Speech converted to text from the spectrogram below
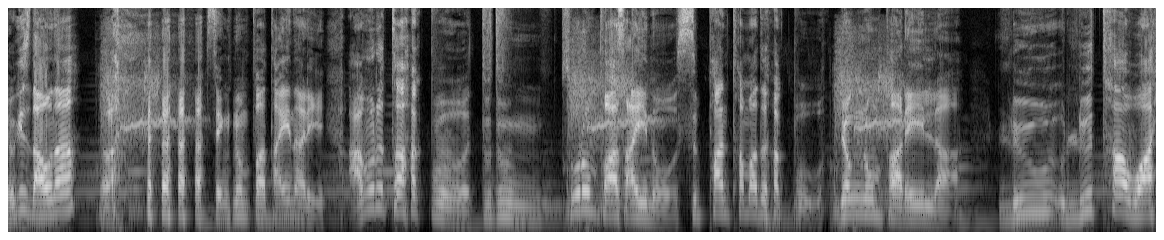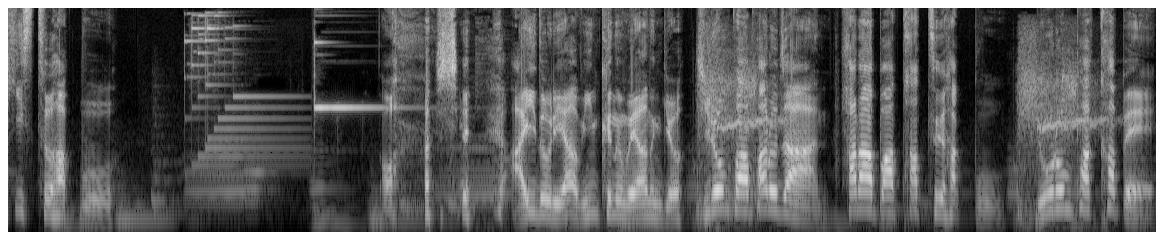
여기서 나오나? 어. 생론파 타이나리 아무르타 학부 두둥 소론파 사이노 스판타마드 학부 명론파 레일라 루 르타와히스트 학부 어, 씨, 아이돌이야? 윙크는 왜 하는겨? 지론파 파루잔, 하라바 타트 학부, 요론파 카베,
